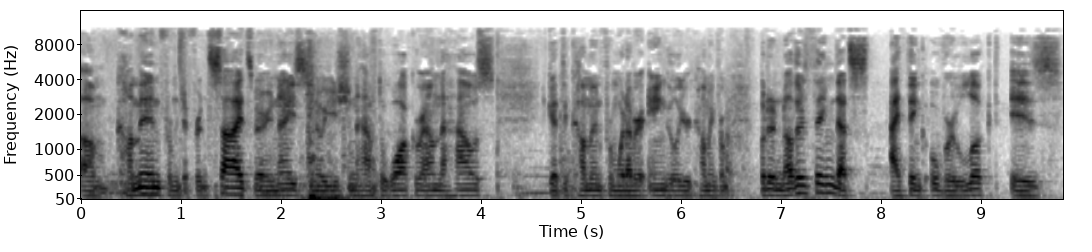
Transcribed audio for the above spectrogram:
um, come in from different sides. Very nice. You know, you shouldn't have to walk around the house. Get to come in from whatever angle you're coming from. But another thing that's I think overlooked is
